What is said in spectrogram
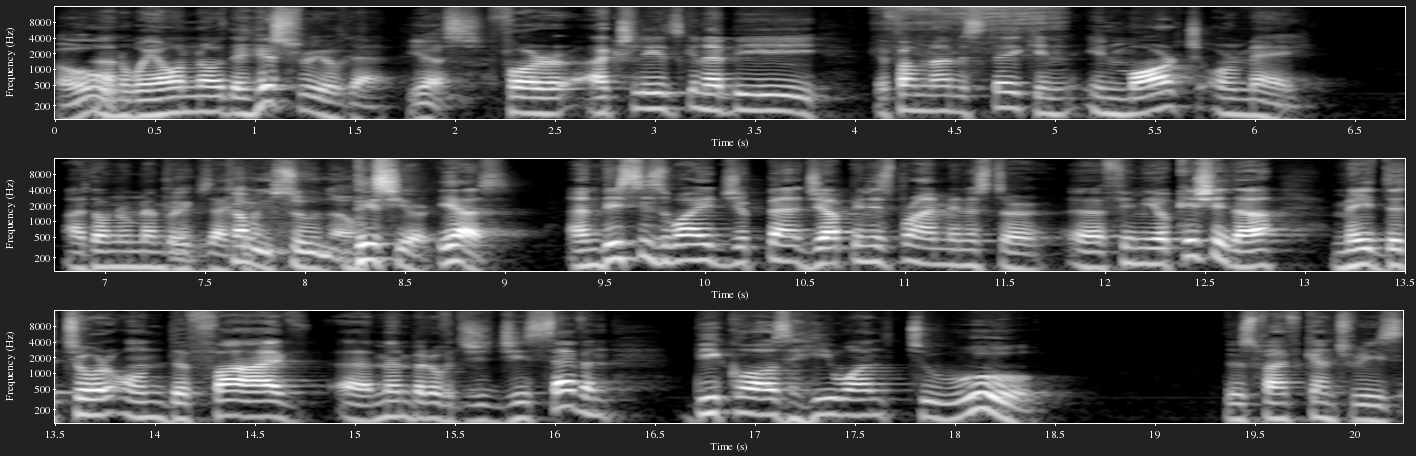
Oh. And we all know the history of that. Yes. For actually, it's going to be, if I'm not mistaken, in March or May. I don't remember okay. exactly. Coming soon, though. This year, yes. And this is why Japan, Japanese Prime Minister uh, Fumio Kishida made the tour on the five uh, member of G- G7 because he wants to woo those five countries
